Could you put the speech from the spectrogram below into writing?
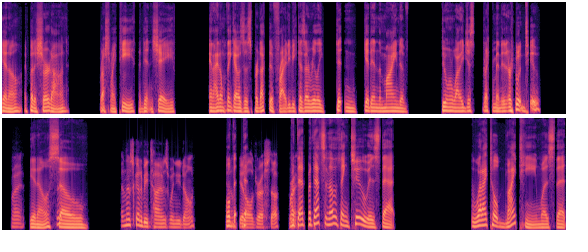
You know, I put a shirt on, brushed my teeth, I didn't shave, and I don't mm-hmm. think I was as productive Friday because I really didn't get in the mind of doing what I just recommended everyone do. Right. You know, eh, so And there's going to be times when you don't, well, you know, th- get that- all dressed up. but that but that's another thing too is that what I told my team was that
